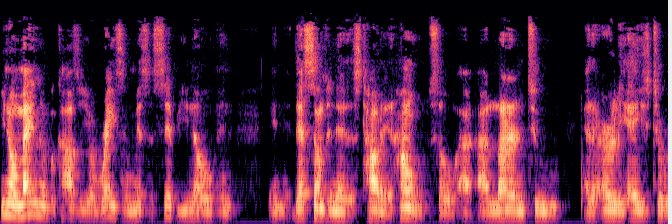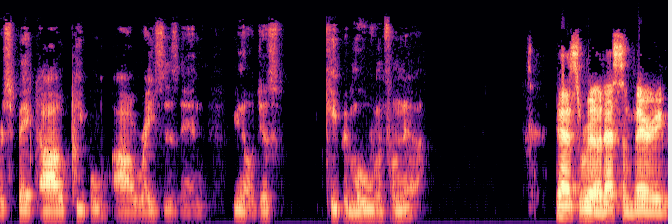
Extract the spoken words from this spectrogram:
you know, mainly because of your race in Mississippi, you know, and, and that's something that is taught at home. So I, I learned to, at an early age, to respect all people, all races, and, you know, just keep it moving from there. That's real. That's a very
